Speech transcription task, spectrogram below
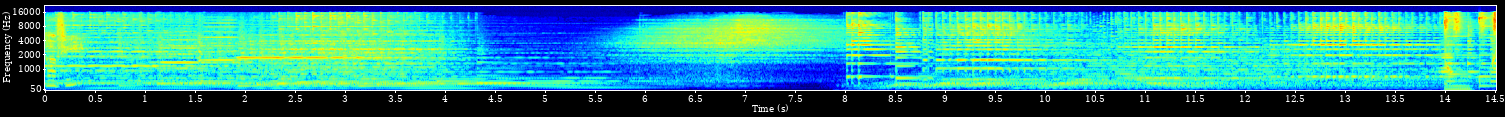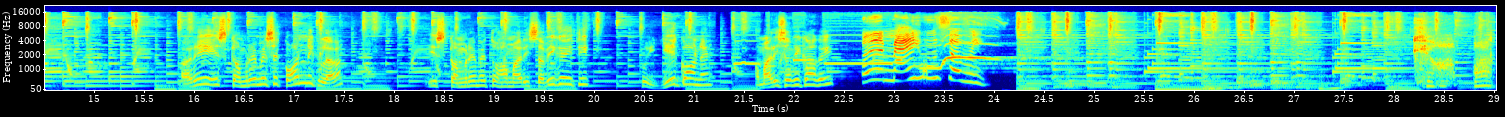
सभी अरे इस कमरे में से कौन निकला? इस कमरे में तो हमारी सभी गई थी। तो ये कौन है? हमारी सभी कहाँ गई? अरे मैं ही हूँ सभी। क्या? बात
